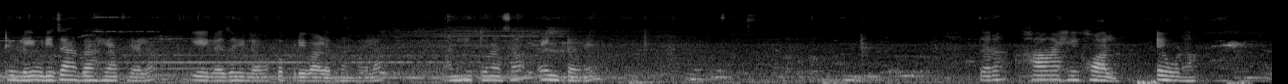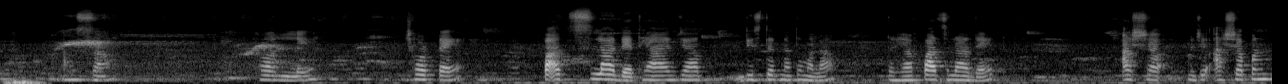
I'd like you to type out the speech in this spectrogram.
ठेवलं एवढी जागा आहे आपल्याला. यायला जायला कपडे वाळत घालायला. आणि इथून असा एंटर आहे. तर हा आहे हॉल एवढा. असा हॉल आहे छोटा आहे. पाच लाद्या आहेत. ह्या ज्या दिसतात ना तुम्हाला तर ह्या पाच लाद्या आहेत. अशा म्हणजे अशा पण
